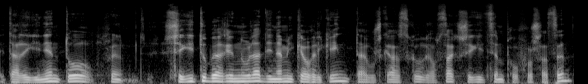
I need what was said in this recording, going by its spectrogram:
eta ari ginen, to, segitu behar nula dinamika horrekin, eta Euskarazko gauzak segitzen proposatzen,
